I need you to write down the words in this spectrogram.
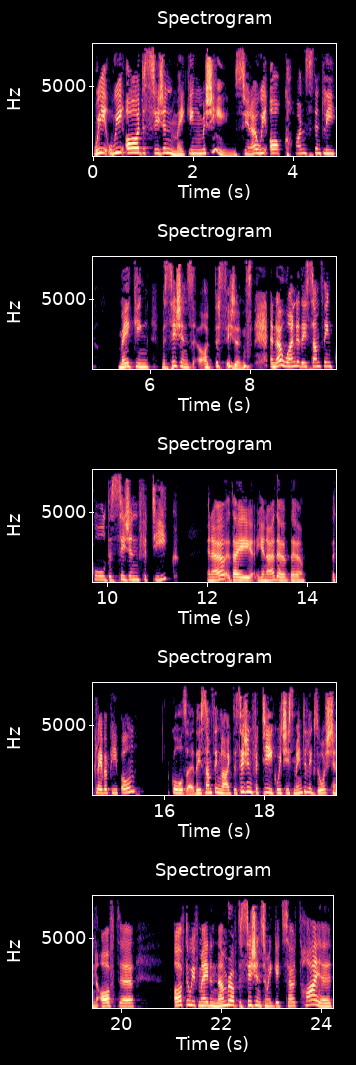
We, we are decision making machines, you know, we are constantly making decisions, uh, decisions. And no wonder there's something called decision fatigue. You know, they, you know, the, the, the clever people calls it, there's something like decision fatigue, which is mental exhaustion after after we've made a number of decisions and we get so tired,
